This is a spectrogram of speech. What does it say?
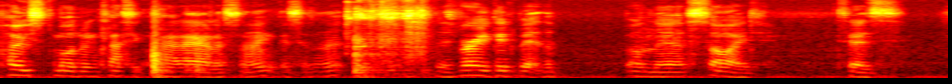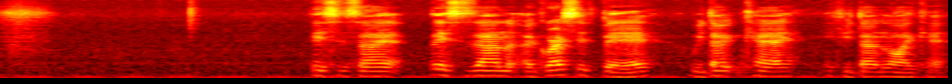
Postmodern classic pale ale or something, this isn't it? There's a very good bit the, on the side. It says this is a this is an aggressive beer. We don't care if you don't like it,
